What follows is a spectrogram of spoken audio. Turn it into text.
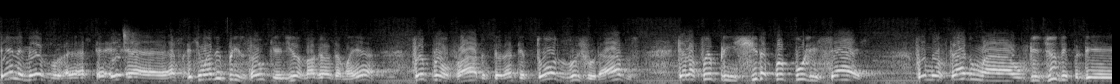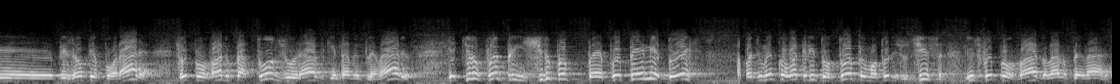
ele mesmo, é, é, é, é, esse mandado de prisão que ele diz às 9 horas da manhã, foi provado perante todos os jurados que ela foi preenchida por policiais. Foi mostrado uma- um pedido de, de prisão temporária, foi provado para todos os jurados que estavam em plenário, e aquilo foi preenchido por, eh, por PM2. A partir do momento que coloca ali doutor promotor de justiça, isso foi provado lá no plenário.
